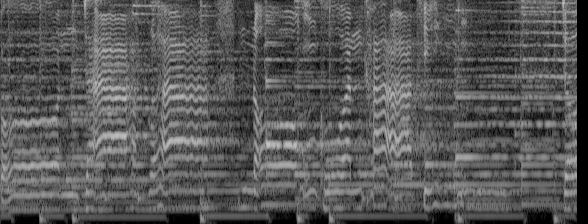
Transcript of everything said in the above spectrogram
ก่อนจากลาน้องควรค่าทิ้งจอ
